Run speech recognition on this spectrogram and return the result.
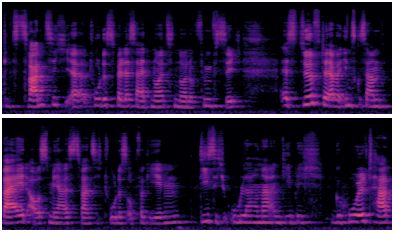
gibt es 20 äh, Todesfälle seit 1959. Es dürfte aber insgesamt weitaus mehr als 20 Todesopfer geben, die sich Ulana angeblich geholt hat.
